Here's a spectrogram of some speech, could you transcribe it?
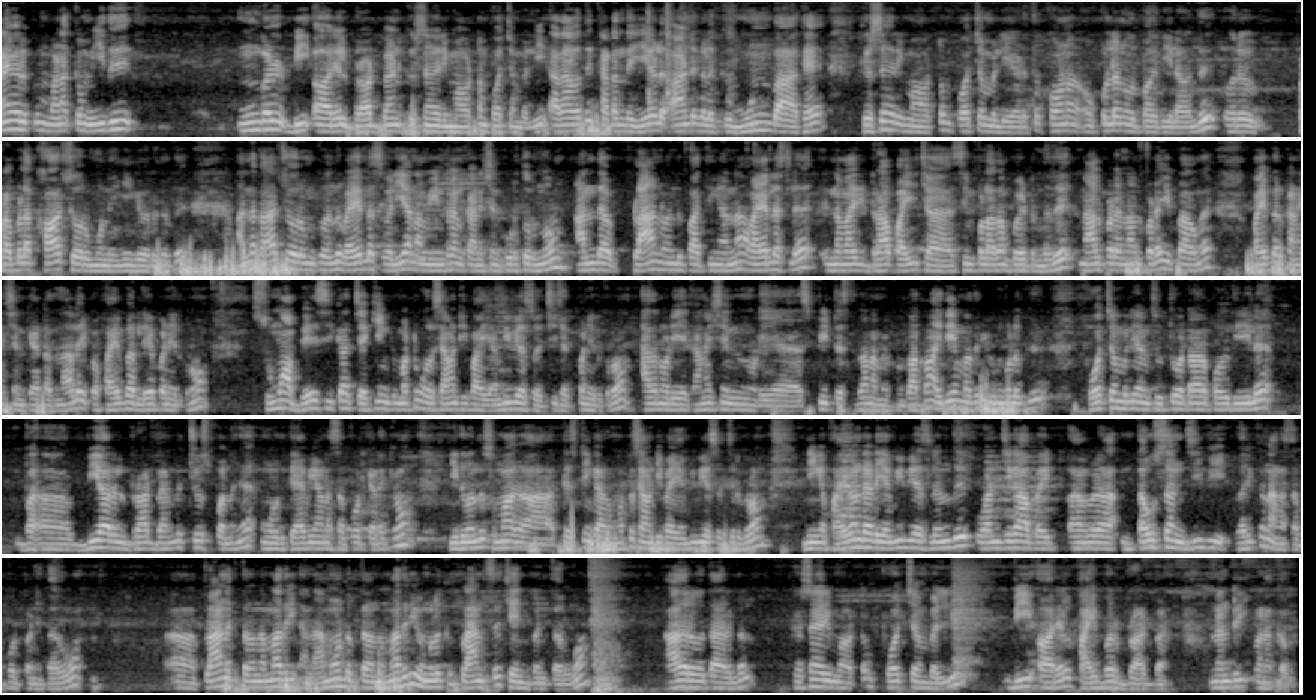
அனைவருக்கும் வணக்கம். இது உங்கள் பிஆர்எல் பிராட்பேண்ட் கிருஷ்ணகிரி மாவட்டம் போச்சம்பள்ளி. அதாவது கடந்த ஏழு ஆண்டுகளுக்கு முன்பாக கிருஷ்ணகிரி மாவட்டம் போச்சம்பள்ளி அடுத்த கோண குள்ளனூர் பகுதியில் வந்து ஒரு பிரபல கார் ஷோரூம் ஒன்று இயங்கி வருகிறது. அந்த கார் ஷோரூமுக்கு வந்து வயர்லெஸ் வழியாக நம்ம இன்டர்னல் கனெக்ஷன் கொடுத்துருந்தோம். அந்த பிளான் வந்து பார்த்திங்கன்னா வயர்லெஸில் இந்த மாதிரி ட்ராப் ஆகி ச சிம்பிளாக தான் போயிட்டு இருந்தது. நாள்பட நாள்பட இப்போ அவங்க ஃபைபர் கனெக்ஷன் கேட்டதுனால இப்போ ஃபைபர் லே பண்ணியிருக்கிறோம். சும்மா பேசிக்காக செக்கிங்க்கு மட்டும் ஒரு செவன்ட்டி ஃபைவ் எம்பிபிஎஸ் வச்சு செக் பண்ணியிருக்கிறோம். அதனுடைய கனெக்ஷனுடைய ஸ்பீட் டெஸ்ட் தான் நம்ம இப்போ பார்க்குறோம். இதே மாதிரி உங்களுக்கு போச்சம்பள்ளி அண்ட் சுற்று வட்டார பகுதியில் பிஆர்எல் ப்ராட்பேண்ட் சூஸ் பண்ணுங்கள் உங்களுக்கு தேவையான சப்போர்ட் கிடைக்கும். இது வந்து சும்மா டெஸ்டிங்காக மட்டும் செவன்ட்டி ஃபைவ் எம்பிபிஎஸ் வச்சுருக்கிறோம் நீங்கள் ஃபைவ் ஹண்ட்ரட் எம்பிபிஎஸ்லேருந்து one gigabyte thousand GB வரைக்கும் நாங்கள் சப்போர்ட் பண்ணி தருவோம். பிளானுக்கு தகுந்த மாதிரி அந்த அமௌண்ட்டுக்கு தகுந்த மாதிரி உங்களுக்கு பிளான்ஸை சேஞ்ச் பண்ணி தருவோம். ஆதரவு தாருங்கள். கிருஷ்ணகிரி மாவட்டம் போச்சம்பள்ளி பிஆர்எல் ஃபைபர் ப்ராட்பேண்ட் நன்றி வணக்கம்.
